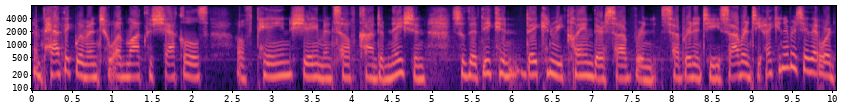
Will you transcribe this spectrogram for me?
empathic women to unlock the shackles of pain, shame, and self-condemnation, so that they can they can reclaim their sovereign sovereignty, sovereignty. I can never say that word,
